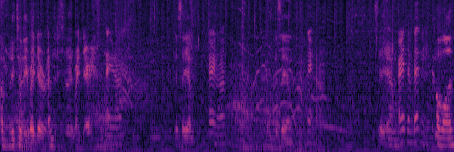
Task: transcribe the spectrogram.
I'm literally right there. I'm literally right there. No, you're not. Yes, I am. No, you're not. Yes, I am. No, you're not. Yes, I am. Alright, then bet me. Come on.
